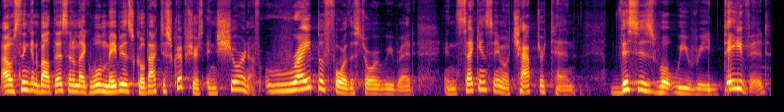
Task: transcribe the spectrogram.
I was thinking about this and I'm like, well, maybe let's go back to scriptures. And sure enough, right before the story we read in 2 Samuel chapter 10, this is what we read David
